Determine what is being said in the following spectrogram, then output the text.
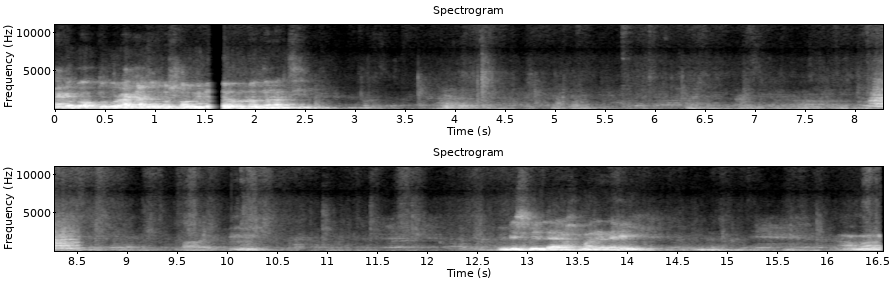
তাকে বক্তব্য রাখার জন্য সবিনয় অনুরোধ জানাচ্ছি। বিসমিল্লাহ রহমান রহিম। আমার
